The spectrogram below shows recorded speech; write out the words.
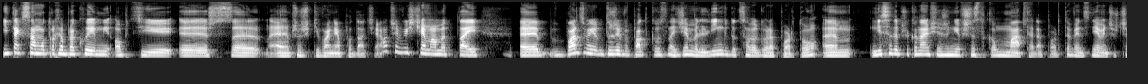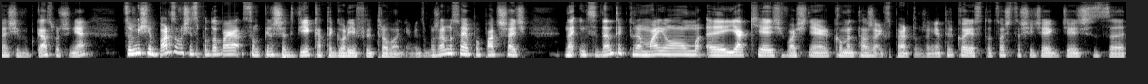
I tak samo trochę brakuje mi opcji y, z e, przeszukiwania po dacie. Oczywiście mamy tutaj e, w bardzo dużych wypadku znajdziemy link do całego raportu. Niestety przekonałem się, że nie wszystko ma te raporty, więc nie wiem, czy szczęście wygasło, czy nie. Co mi się bardzo właśnie spodoba, są pierwsze dwie kategorie filtrowania, więc możemy sobie popatrzeć na incydenty, które mają e, jakieś właśnie komentarze ekspertów, że nie tylko jest to coś, co się dzieje gdzieś z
